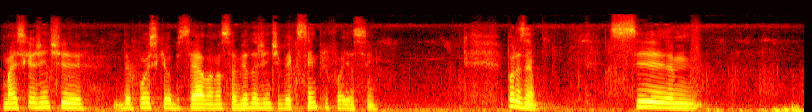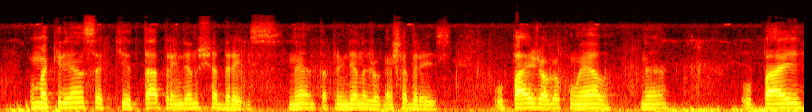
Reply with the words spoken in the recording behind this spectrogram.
Mas que a gente, depois que observa a nossa vida, a gente vê que sempre foi assim. Por exemplo, se uma criança que está aprendendo xadrez, né? Está aprendendo a jogar xadrez. O pai joga com ela, né? O pai,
